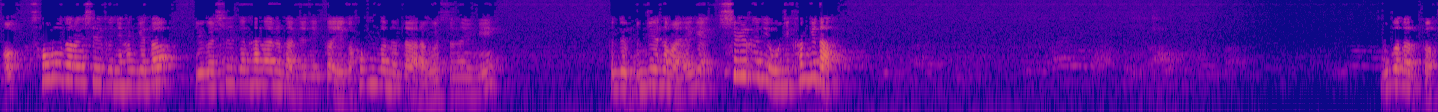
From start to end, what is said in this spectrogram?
어, 서로 다른 실근이 한 개다? 얘가 실근 하나를 가지니까 얘가 허근 갖는다 라고 했어, 선생님이. 근데 문제에서 만약에 실근이 오직 한 개다. 다를까?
